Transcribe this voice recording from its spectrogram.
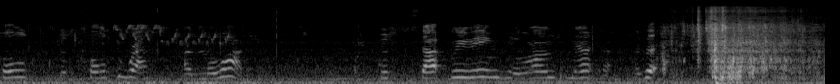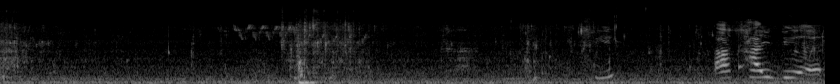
hold just hold your breath under the water. Stop breathing your lungs and stuff. Like. See? That's how you do it.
